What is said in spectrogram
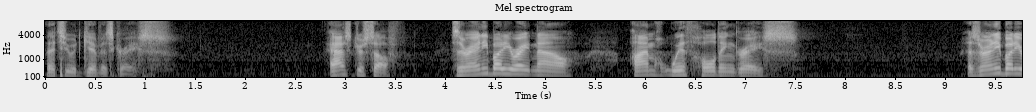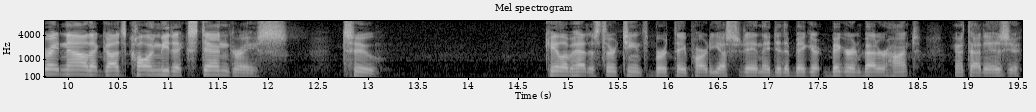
that you would give His grace. Ask yourself is there anybody right now I'm withholding grace? Is there anybody right now that God's calling me to extend grace to? Caleb had his 13th birthday party yesterday, and they did a bigger, bigger and better hunt. You know what that is? You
